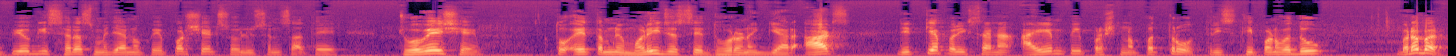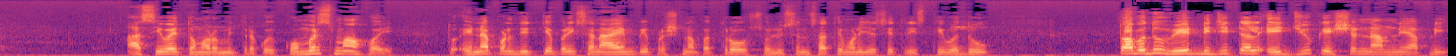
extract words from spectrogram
ઉપયોગી સરસ મજાનું પેપર શેટ સોલ્યુશન સાથે જોવે છે, તો એ તમને મળી જશે ધોરણ અગિયાર આર્ટ્સ દ્વિતીય પરીક્ષાના આઈએમપી પ્રશ્નપત્રો ત્રીસથી પણ વધુ. બરાબર? આ સિવાય તમારો મિત્ર કોઈ કોમર્સમાં હોય, તો એના પણ દ્વિતીય પરીક્ષાના આઈએમપી પ્રશ્નપત્રો સોલ્યુશન સાથે મળી જશે ત્રીસથી વધુ. તો આ બધું વેટ ડિજિટલ એજ્યુકેશન નામની આપણી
